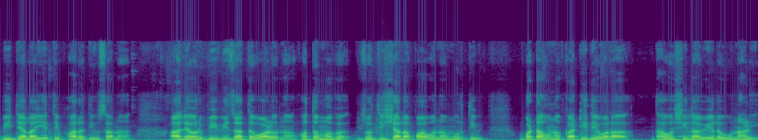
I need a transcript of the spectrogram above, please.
बी त्याला येते फार दिवसानं. आल्यावर बीबी जातं वाळवणं होतं मग ज्योतिषाला पावन मूर्ती बटावून काठी देवाला धावशीला वेल उन्हाळी.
